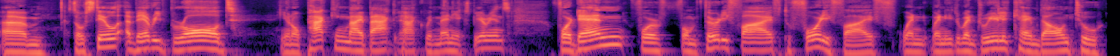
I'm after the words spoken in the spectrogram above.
Um, so still a very broad you know, packing my backpack yeah. with many experience. For then, for from 35 to 45, when when it went really came down to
